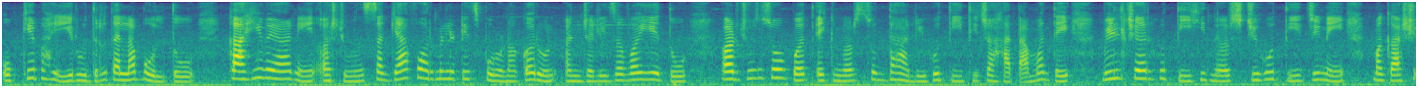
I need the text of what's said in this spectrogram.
ओके भाई रुद्र त्याला बोलतो. काही वेळाने अर्जुन सगळ्या फॉर्मॅलिटीज पूर्ण करून अंजलीजवळ येतो. अर्जुनसोबत एक नर्ससुद्धा आली होती. तिच्या हातामध्ये व्हीलचेअर होती. ही नर्स जी होती जिने मगाशी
